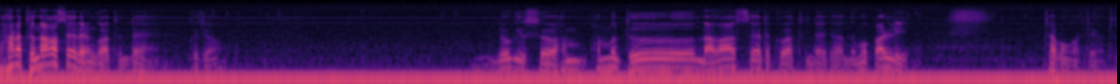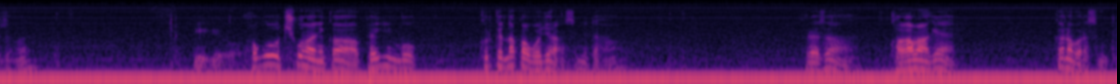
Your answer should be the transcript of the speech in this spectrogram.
하나 더 나갔어야 되는 것 같은데, 그죠? 여기서 한, 한 번 더 나갔어야 될 것 같은데, 제가 너무 빨리 잡은 것 같아요, 두 점을. 이, 호구 치고 나니까 백이 뭐, 그렇게 나빠 보진 않습니다. 그래서, 과감하게 끊어버렸습니다.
